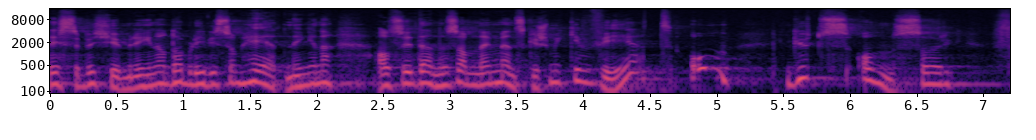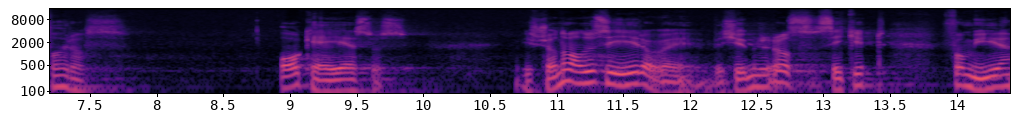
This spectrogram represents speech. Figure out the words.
disse bekymringene. Og da blir vi som hedningene. Altså i denne sammenheng mennesker som ikke vet om Guds omsorg for oss. Ok, Jesus. Vi skjønner hva du sier, og vi bekymrer oss sikkert for mye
